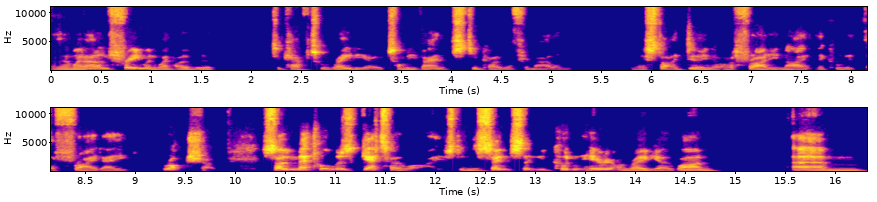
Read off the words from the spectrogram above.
And then when Alan Freeman went over to Capital Radio, Tommy Vance took over from Alan and they started doing it on a Friday night. They called it the Friday Rock Show. So metal was ghettoized in the sense that you couldn't hear it on Radio 1. Um,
